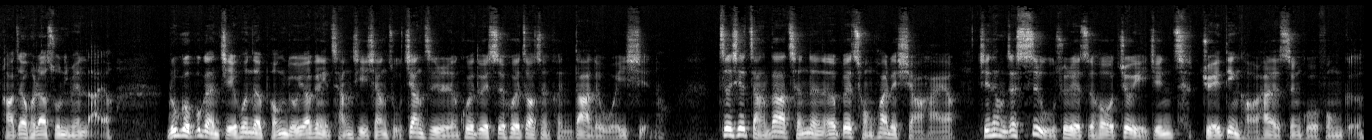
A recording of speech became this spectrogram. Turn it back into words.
好，再回到书里面来哦。如果不敢结婚的朋友要跟你长期相处，这样子的人会对社会造成很大的危险哦。这些长大成人而被宠坏的小孩啊，其实他们在四五岁的时候就已经决定好他的生活风格。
